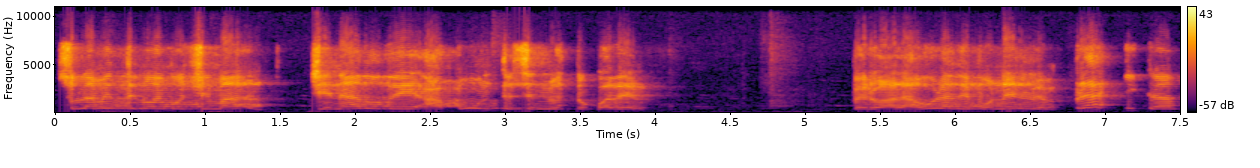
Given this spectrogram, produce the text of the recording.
Solamente nos hemos llenado de apuntes en nuestro cuaderno. Pero a la hora de ponerlo en práctica,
